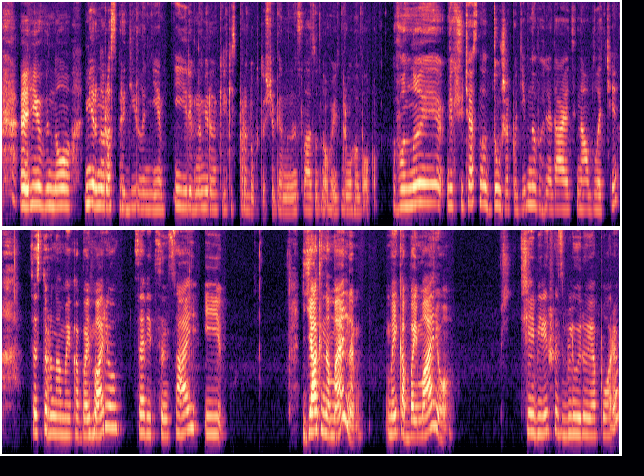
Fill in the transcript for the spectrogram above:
рівномірно розподілені і рівномірну кількість продукту, щоб я нанесла з одного і з другого боку. Вони, якщо чесно, дуже подібно виглядають на обличчі. Це сторона Makeup by Mario, це від Sensai. І, як на мене, Makeup by Mario ще більше зблюрує пори.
